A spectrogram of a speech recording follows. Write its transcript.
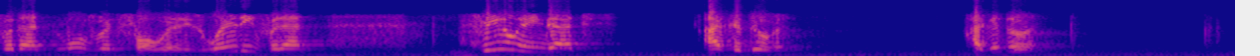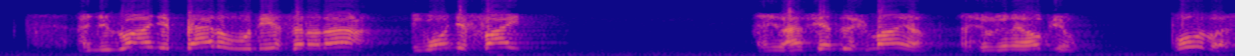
for that movement forward. And he's waiting for that feeling that I could do it. I could do it. And you go on your battle with the Yetzer Hara. You go on your fight. And you have Siyat Shmaya. Hashem's going to help you. All of us.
